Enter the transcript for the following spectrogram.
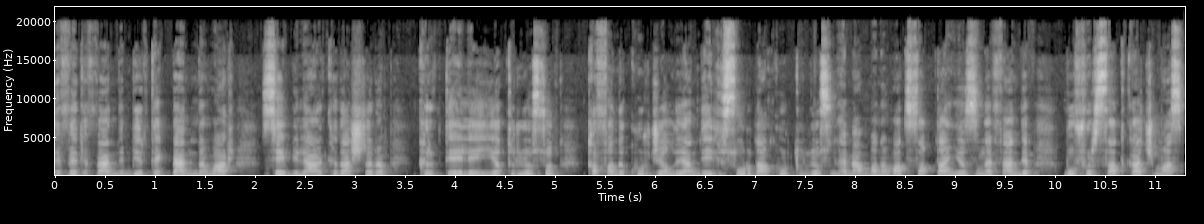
Evet efendim bir tek bende var sevgili arkadaşlarım. 40 TL'yi yatırıyorsun kafanı kurcalayan deli sorudan kurtuluyorsun. Hemen bana Whatsapp'tan yazın efendim. Bu fırsat kaçmaz.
